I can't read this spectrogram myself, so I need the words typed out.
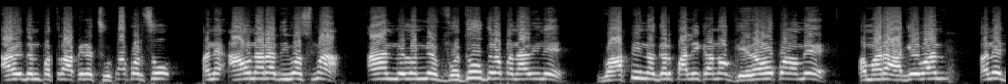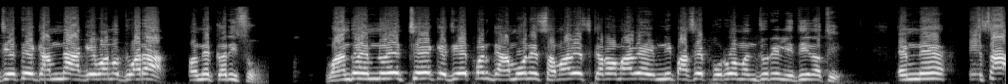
આવેદન પત્ર આપીને છૂટા પડશું અને આવનારા દિવસમાં આ આંદોલનને વધુ ઉગ્ર બનાવીને વાપી નગરપાલિકાનો ઘેરાવો પણ અમે અમારા આગેવાન અને જે તે ગામના આગેવાનો દ્વારા અમે કરીશું. વાંધો એમનો એ જ છે કે જે પણ ગામોને સમાવેશ કરવામાં આવે એમની પાસે પૂર્વ મંજૂરી લીધી નથી. એમને પેસા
